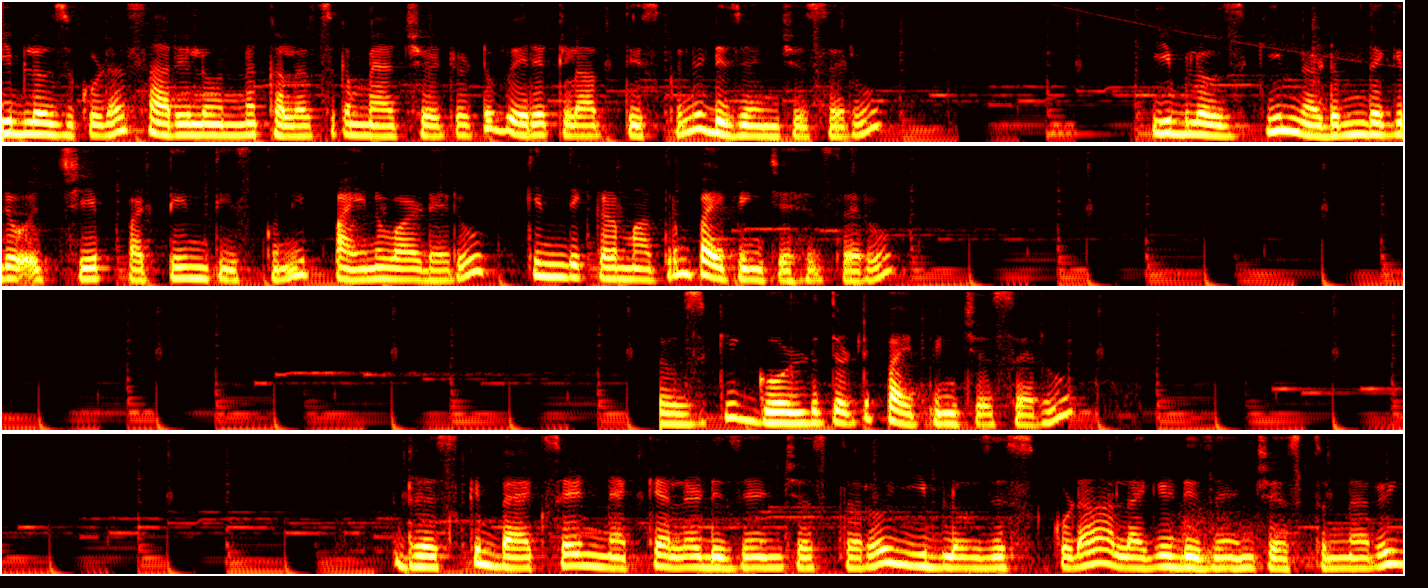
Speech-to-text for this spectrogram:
ఈ బ్లౌజ్ కూడా శారీలో ఉన్న కలర్స్కి మ్యాచ్ అయ్యేటట్టు వేరే క్లాత్ తీసుకుని డిజైన్ చేశారు. ఈ బ్లౌజ్కి నడుం దగ్గర వచ్చే పట్టీని తీసుకుని పైన వాడారు. కింద ఇక్కడ మాత్రం పైపింగ్ చేసేసారు. బ్లౌజ్కి గోల్డ్ తోటి పైపింగ్ చేశారు. డ్రెస్కి బ్యాక్ సైడ్ నెక్ ఎలా డిజైన్ చేస్తారో ఈ బ్లౌజెస్ కూడా అలాగే డిజైన్ చేస్తున్నారు.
